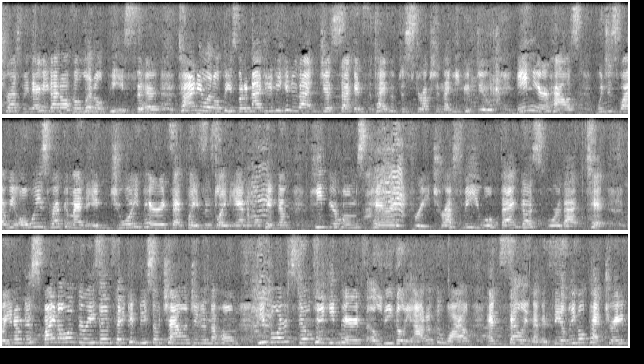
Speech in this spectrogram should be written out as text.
trust me, there he got off a little piece there. Tiny little piece, but imagine if he could do that in just seconds, the type of destruction that he could do in your house, which is why we always recommend enjoy parrots at places like Animal Kingdom. Keep your homes parrot free. Trust me, you will thank us for that tip. But you know, despite all of the reasons they can be so challenging in the home, people are still taking parrots illegally out of the wild and selling them. It's the illegal pet trade,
